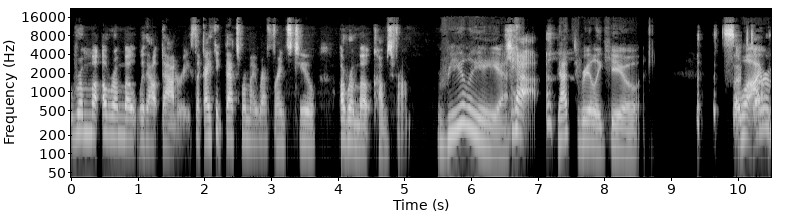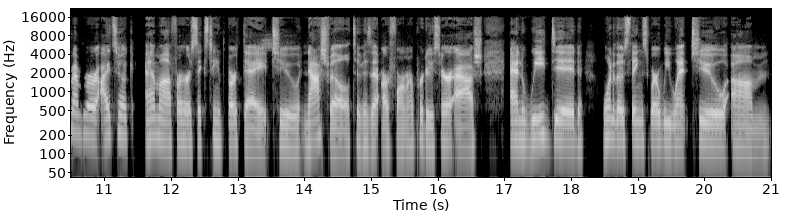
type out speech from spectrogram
remo- a remote without batteries. Like I think that's where my reference to a remote comes from. Really? Yeah. That's really cute. So well, I remember I took Emma for her 16th birthday to Nashville to visit our former producer, Ash. And we did one of those things where we went to, um,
